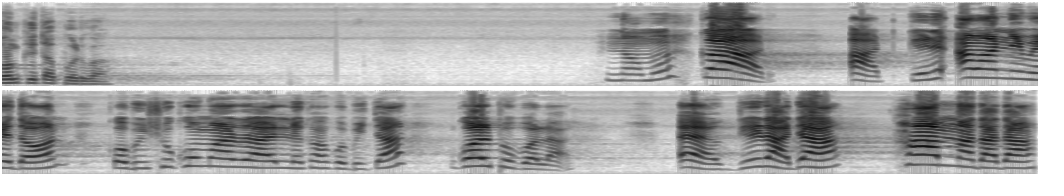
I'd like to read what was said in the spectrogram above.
অঙ্কিতা পড়ুয়া। নমস্কার। আজকের আমার নিবেদন কবি সুকুমার রায়ের লেখা কবিতা গল্প বলার। এক যে রাজা, হাম না দাদা।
